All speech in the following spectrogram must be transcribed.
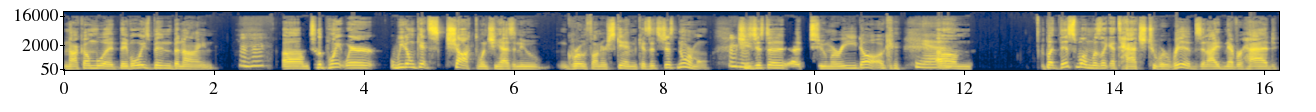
knock on wood, they've always been benign. hmm Um, to the point where we don't get shocked when she has a new growth on her skin because it's just normal. hmm She's just a, a tumory dog. yeah. Um, but this one was like attached to her ribs, and I'd never had,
